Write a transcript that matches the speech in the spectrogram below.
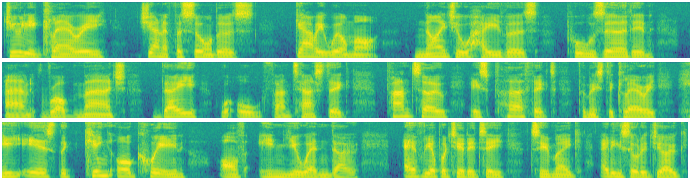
Julian Clary, Jennifer Saunders, Gary Wilmot, Nigel Havers, Paul Zerdin, and Rob Madge. They were all fantastic. Panto is perfect for Mr. Clary. He is the king or queen of innuendo. Every opportunity to make any sort of joke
